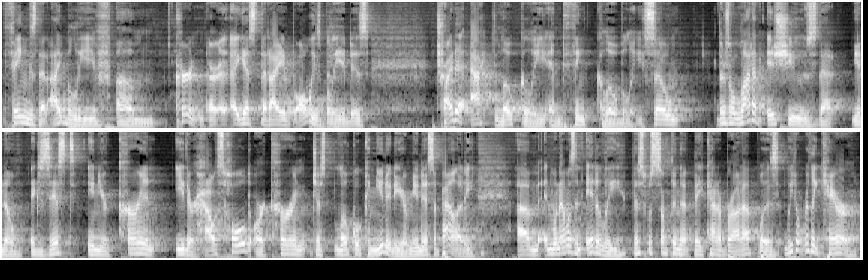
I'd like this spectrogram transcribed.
things that I believe um, current, or I guess that I've always believed is try to act locally and think globally. So there's a lot of issues that, you know, exist in your current either household or current just local community or municipality. Um, and when I was in Italy, this was something that they kind of brought up was we don't really care.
